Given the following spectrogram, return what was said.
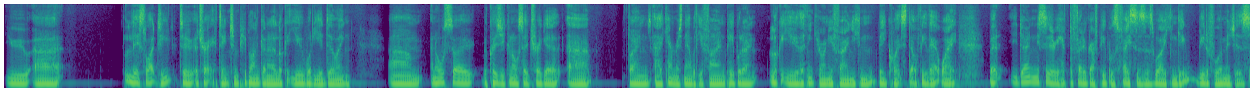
you are less likely to attract attention. People aren't going to look at you. What are you doing? Um, and also because you can also trigger uh, phones, uh, cameras now with your phone. People don't look at you; they think you're on your phone. You can be quite stealthy that way, but you don't necessarily have to photograph people's faces as well. You can get beautiful images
